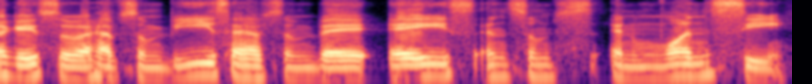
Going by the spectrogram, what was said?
okay, so I have some B's, I have some A's, and some and one C.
